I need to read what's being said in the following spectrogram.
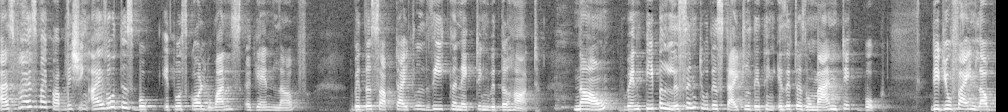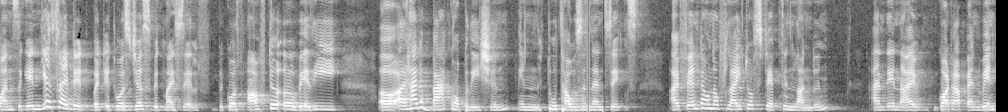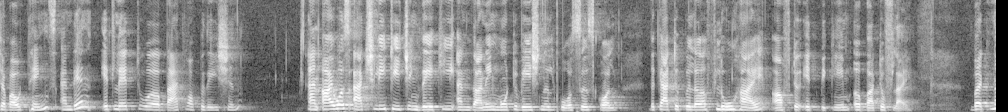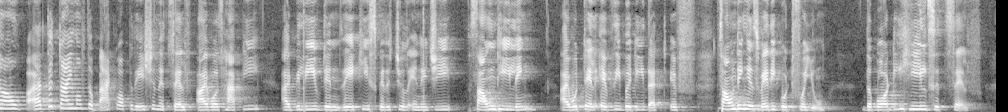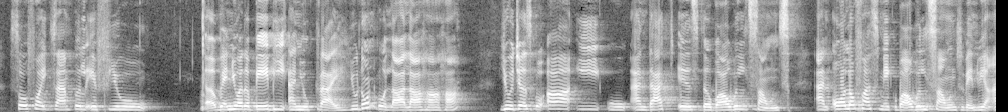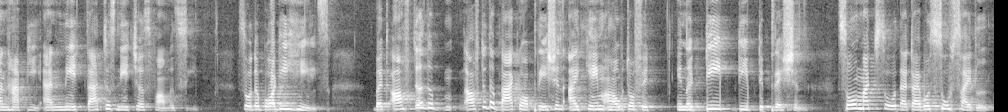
As far as my publishing, I wrote this book. It was called Once Again Love, with the subtitle Reconnecting with the Heart. Now, when people listen to this title, they think, is it a romantic book? Did you find love once again? Yes, I did, but it was just with myself. Because after a very, uh, I had a back operation in 2006. I fell down a flight of steps in London, and then I got up and went about things, and then it led to a back operation. And I was actually teaching Reiki and running motivational courses called The Caterpillar Flew High after it became a butterfly. But now, at the time of the back operation itself, I was happy. I believed in Reiki, spiritual energy, sound healing. I would tell everybody that if sounding is very good for you, the body heals itself. So, for example, if you uh, when you are a baby and you cry, you don't go la la ha ha. You just go ah, e, oo, and that is the vowel sounds. And all of us make vowel sounds when we are unhappy, and that is nature's pharmacy. So the body heals. But after the, after the back operation, I came out of it in a deep, deep depression. So much so that I was suicidal.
